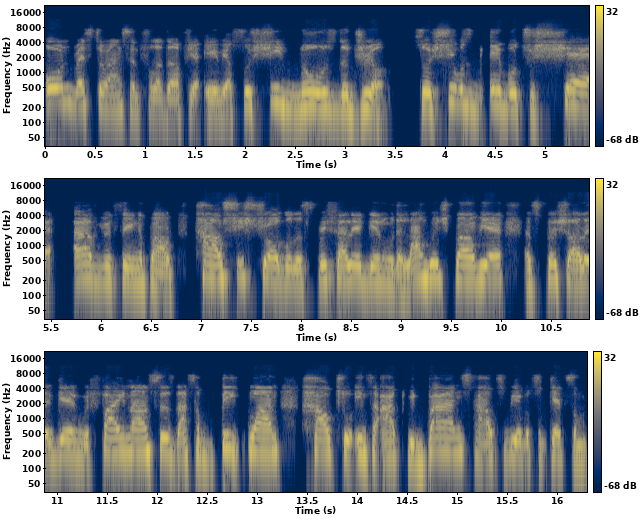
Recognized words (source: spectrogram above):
owned restaurants in Philadelphia area, so she knows the drill. So she was able to share everything about how she struggled, especially again with the language barrier, especially again with finances. That's a big one. How to interact with banks, how to be able to get some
